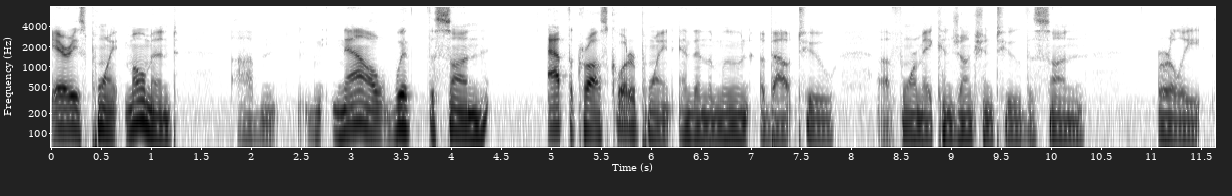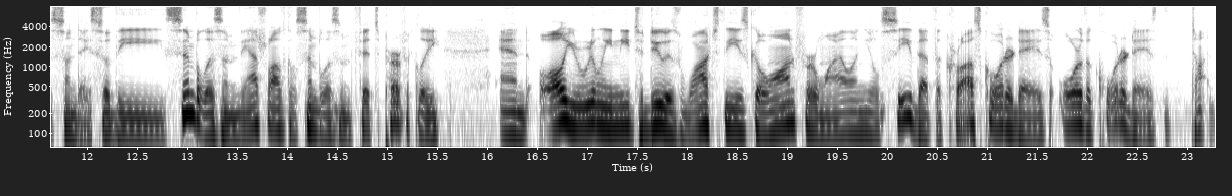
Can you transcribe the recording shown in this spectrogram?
Aries Point moment um, now with the sun at the cross quarter point and then the moon about to uh, form a conjunction to the sun early Sunday. So the symbolism, the astrological symbolism fits perfectly. And all you really need to do is watch these go on for a while, and you'll see that the cross quarter days or the quarter days, the t-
